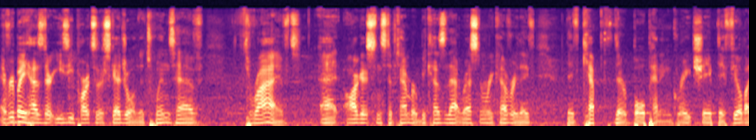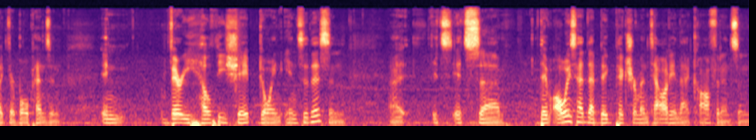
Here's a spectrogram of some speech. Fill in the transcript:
everybody has their easy parts of their schedule, and the Twins have thrived at August and September because of that rest and recovery. They've they've kept their bullpen in great shape. They feel like their bullpen's in in very healthy shape going into this, and uh, it's it's uh, they've always had that big picture mentality and that confidence, and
